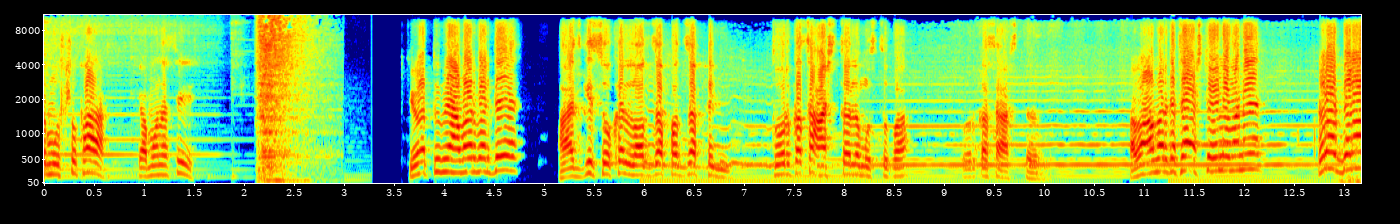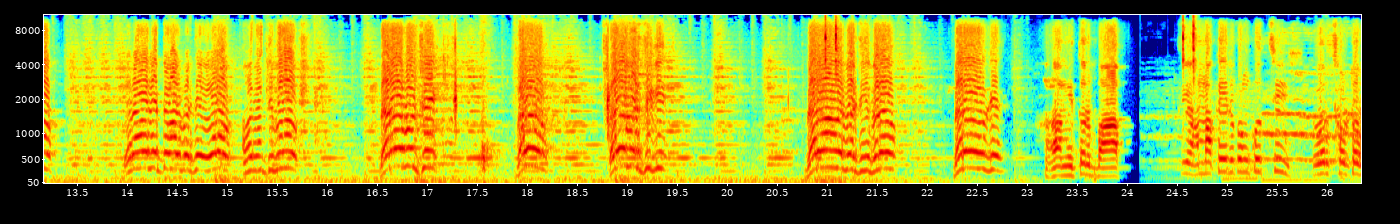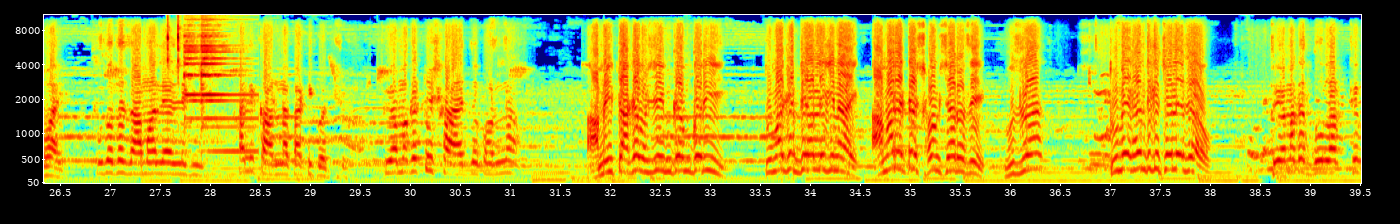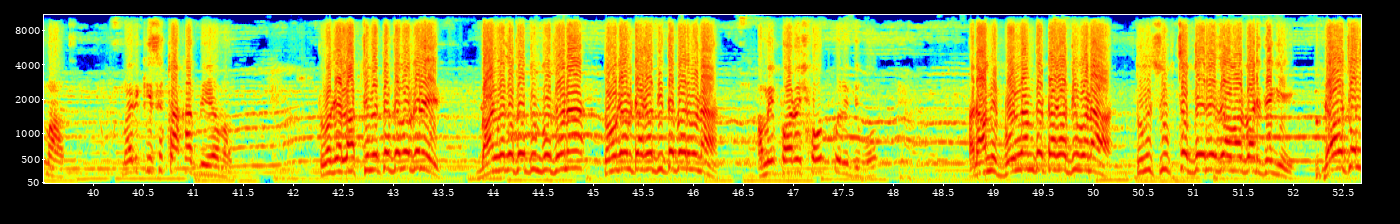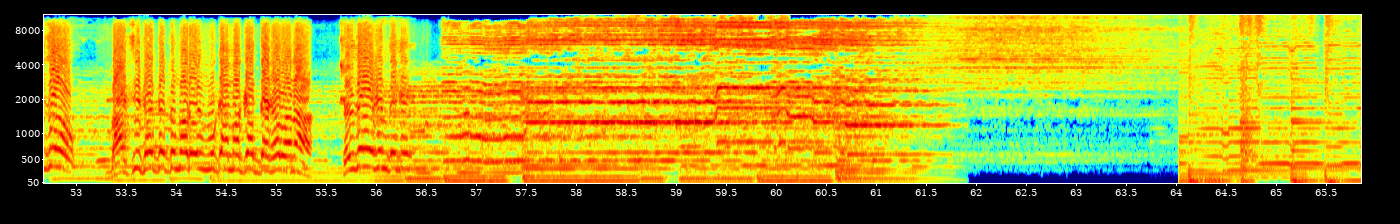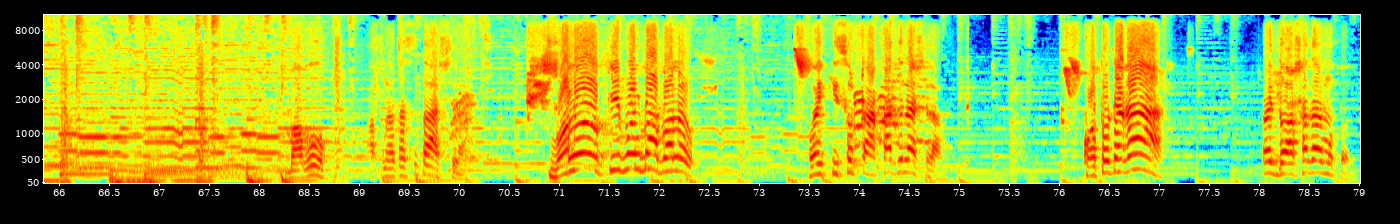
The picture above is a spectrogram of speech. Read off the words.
কিরে মুস্তফা, কেমন আছিস? এবার তুমি আমার বাড়িতে আজকে চোখের লজ্জা ফজ্জা ফেলি। তোর কাছে আসতে হলো মুস্তফা, তোর কাছে আসতে হলো। আবার আমার কাছে আসতে হলো মানে? তোমার বাড়িতে আমার বাড়িতে বলছি কি? আমার আমি তোর বাপ। তুই আমাকে এরকম করছিস? তোর ছোট ভাই। পুজোতে জামা লেয়ার লেগি খালি কান্নাকাটি করছিস। তুই আমাকে একটু সাহায্য কর না। আমি টাকা পয়সা ইনকাম করি তোমাকে দেওয়ার লেগে নাই আমার একটা সংসার আছে বুঝলা? তুমি এখান থেকে চলে যাও। তুই আমাকে দু লাখ মাছ মানে কিছু টাকা দিয়ে আমাকে। তোমাকে লাথি মেরতে দেবো কেন? বাংলা কথা তুমি বোঝো না তোমাকে আমি টাকা দিতে পারব না। আমি পরে শোধ করে দিব। আর আমি বললাম তো টাকা দিব না তুমি চুপচাপ বেরিয়ে যাও আমার বাড়ি থেকে। যাও চল যাও। বাঁচি থাকতে তোমার ওই মুখ আমাকে আর দেখাবা না। চল যাও এখান থেকে। বাবু, আপনার কাছে তো আসলাম। বলো, কি বলবা, বলো। ওই কিছু টাকা দিন আসলাম। কত টাকা? ওই দশ হাজার মতন।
